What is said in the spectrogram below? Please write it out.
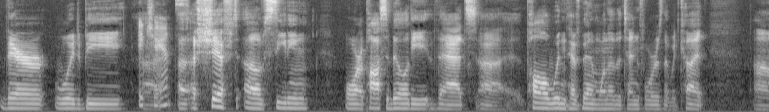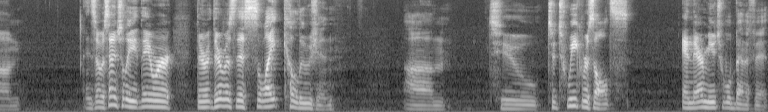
there would be a uh, chance, a, a, shift of seating, or a possibility that uh, Paul wouldn't have been one of the 10 fours that would cut. Um, and so essentially, they were there. There was this slight collusion um, to to tweak results in their mutual benefit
